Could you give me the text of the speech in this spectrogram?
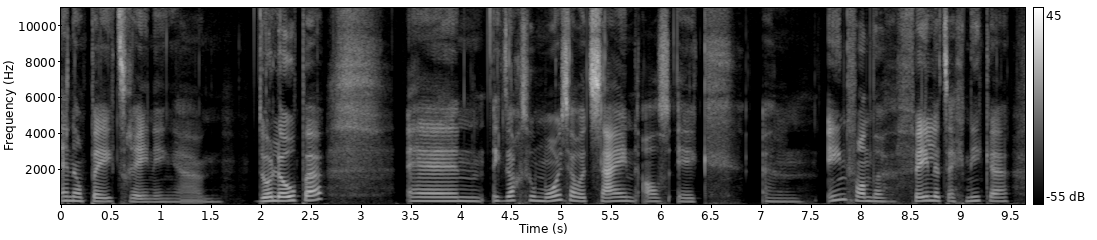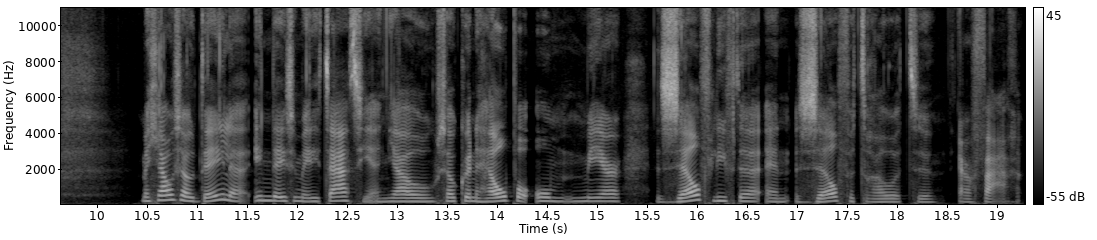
NLP-training uh, doorlopen. En ik dacht, hoe mooi zou het zijn als ik een een van de vele technieken met jou zou delen in deze meditatie en jou zou kunnen helpen om meer zelfliefde en zelfvertrouwen te ervaren.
